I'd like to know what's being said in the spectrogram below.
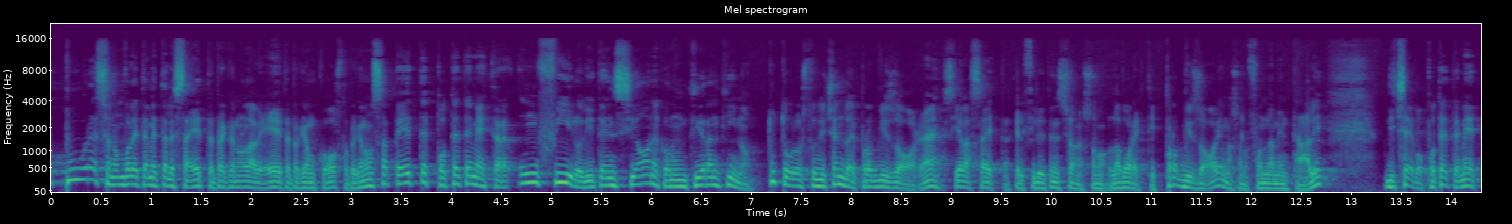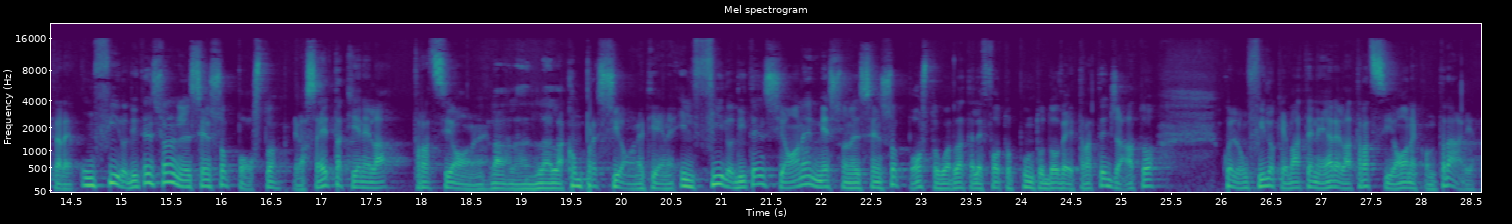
Oppure se non volete mettere le saette perché non l'avete, perché è un costo, perché non sapete, potete mettere un filo di tensione con un tirantino. Tutto quello che sto dicendo è provvisorio, eh? sia la setta che il filo di tensione sono lavoretti provvisori ma sono fondamentali. Dicevo, potete mettere un filo di tensione nel senso opposto, perché la setta tiene la trazione, la, la, la, compressione tiene il filo di tensione messo nel senso opposto, guardate le foto appunto dove è tratteggiato, quello è un filo che va a tenere la trazione contraria.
